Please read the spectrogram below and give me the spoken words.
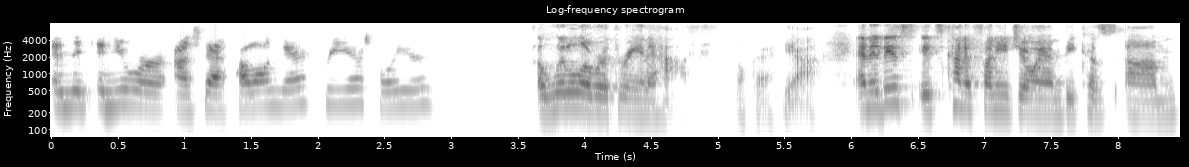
and then and you were on staff how long there? Three years, four years? A little over three and a half. Okay. Yeah, and it is it's kind of funny, Joanne, because um,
